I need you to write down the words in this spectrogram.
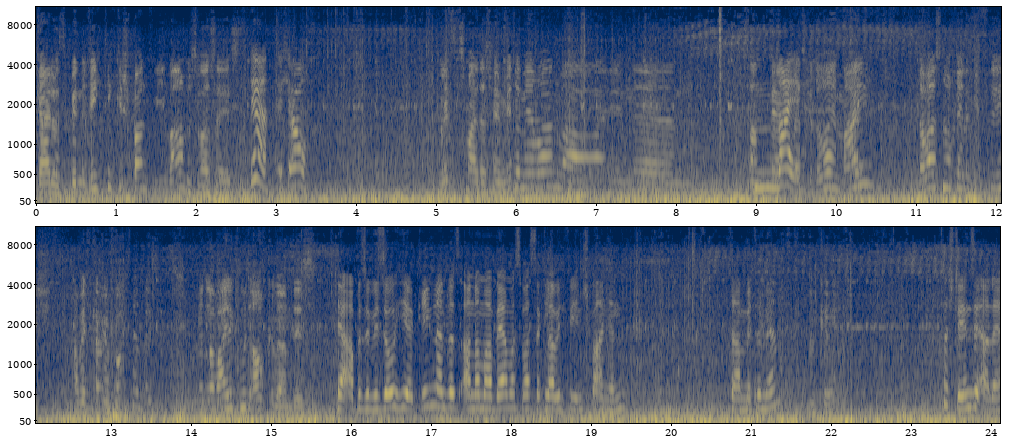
geil aus. Ich bin richtig gespannt, wie warm das Wasser ist. Ja, ich auch. Letztes Mal, dass wir im Mittelmeer waren, war in ähm, St. Mai. Im Mai. Da war es noch relativ frisch. Aber ich kann mir vorstellen, dass es mittlerweile gut aufgewärmt ist. Ja, aber sowieso hier Griechenland wird es auch nochmal wärmeres Wasser, glaube ich, wie in Spanien. Da im Mittelmeer. Okay. Verstehen Sie alle.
